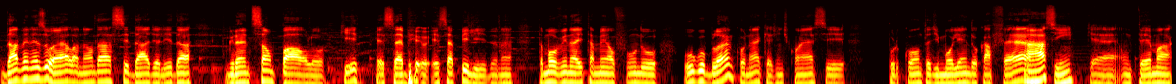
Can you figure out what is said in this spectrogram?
da Venezuela, não da cidade ali da Grande São Paulo, que recebe esse apelido, né? Estamos ouvindo aí também ao fundo Hugo Blanco, né? Que a gente conhece por conta de Molhendo Café, Ah, sim. que é um tema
